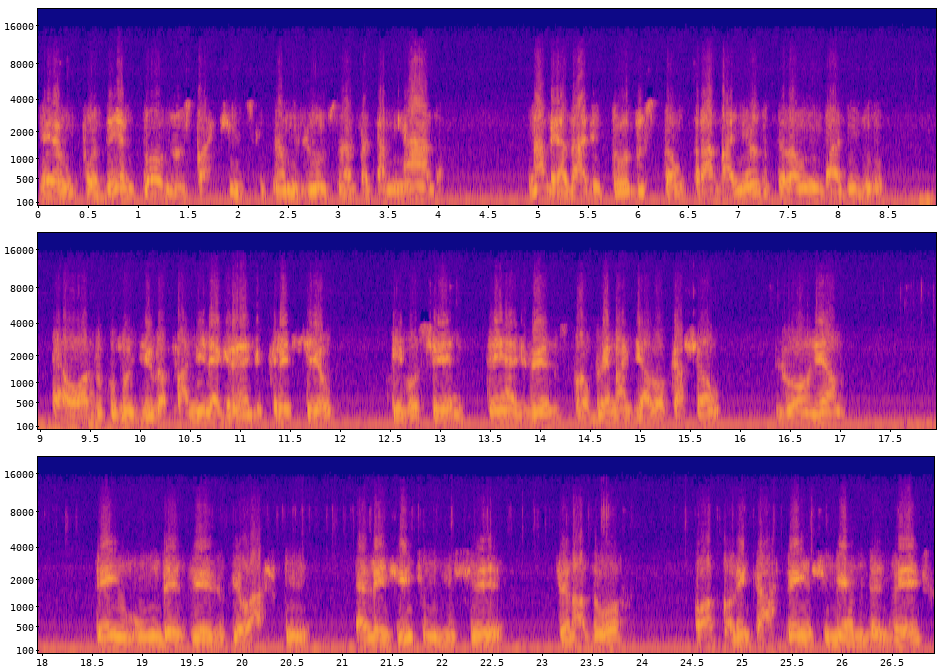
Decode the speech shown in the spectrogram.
é, o Podemos, todos os partidos que estamos juntos nessa caminhada, na verdade, todos estão trabalhando pela unidade do grupo. É óbvio, como eu digo, a família é grande, cresceu, e você tem, às vezes, problemas de alocação. João Leão tem um desejo que eu acho que é legítimo de ser senador, Otto Alencar tem esse mesmo desejo,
